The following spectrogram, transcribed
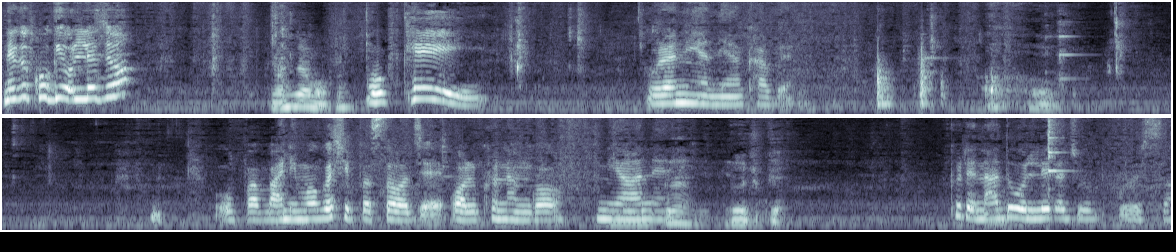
내가 고기 올려줘 한잔 먹어. 오케이 ওরা নিয়ে নিয়ে খাবে 어. 오빠 많이 먹고 싶었어 어제 얼큰한 거 미안해 그래. 이거 줄게. 그래 나도 올려다 주고 그랬어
